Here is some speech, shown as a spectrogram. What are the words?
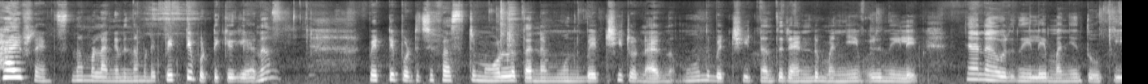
ഹായ് ഫ്രണ്ട്സ് നമ്മൾ അങ്ങനെ നമ്മുടെ പെട്ടി പൊട്ടിക്കുകയാണ്. പെട്ടി പൊട്ടിച്ച് ഫസ്റ്റ് മുകളിൽ തന്നെ മൂന്ന് ബെഡ്ഷീറ്റ് ഉണ്ടായിരുന്നു. മൂന്ന് ബെഡ്ഷീറ്റിനകത്ത് രണ്ട് മഞ്ഞയും ഒരു നീലയും. ഞാൻ ആ ഒരു നീലയും മഞ്ഞയും തൂക്കി.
